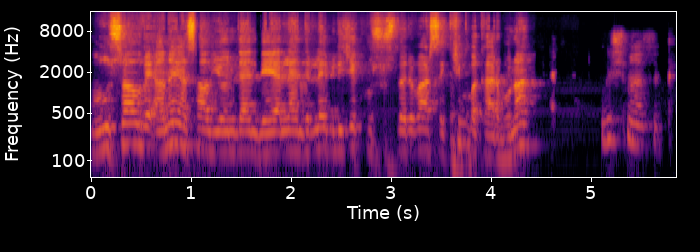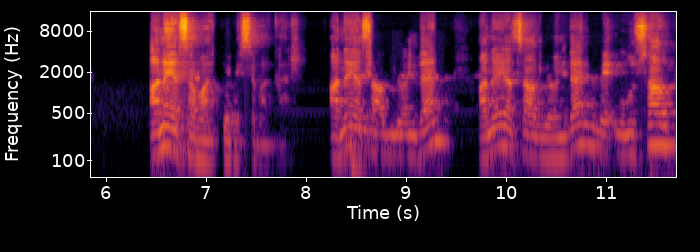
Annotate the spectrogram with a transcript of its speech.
Ulusal ve anayasal yönden değerlendirilebilecek hususları varsa kim bakar buna? Uyuşmazlık. Anayasa Mahkemesi bakar. Anayasal yönden, anayasal yönden ve ulusal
